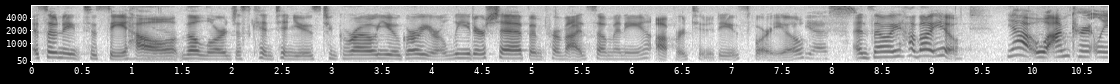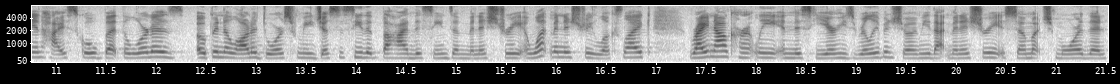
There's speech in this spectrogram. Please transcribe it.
It's so neat to see how the Lord just continues to grow you, grow your leadership, and provide so many opportunities for you. Yes. And Zoe, how about you? Yeah, well, I'm currently in high school, but the Lord has opened a lot of doors for me just to see the behind the scenes of ministry and what ministry looks like. Right now, currently in this year, He's really been showing me that ministry is so much more than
